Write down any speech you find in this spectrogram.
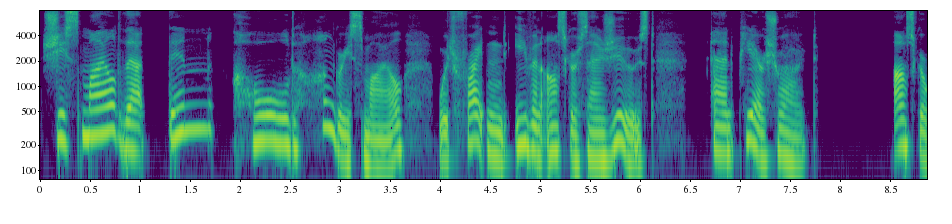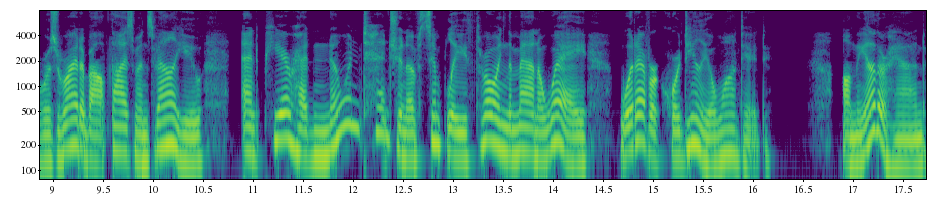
She smiled that thin, cold, hungry smile which frightened even Oscar Saint Just, and Pierre shrugged. Oscar was right about Theisman's value, and Pierre had no intention of simply throwing the man away, whatever Cordelia wanted. On the other hand,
